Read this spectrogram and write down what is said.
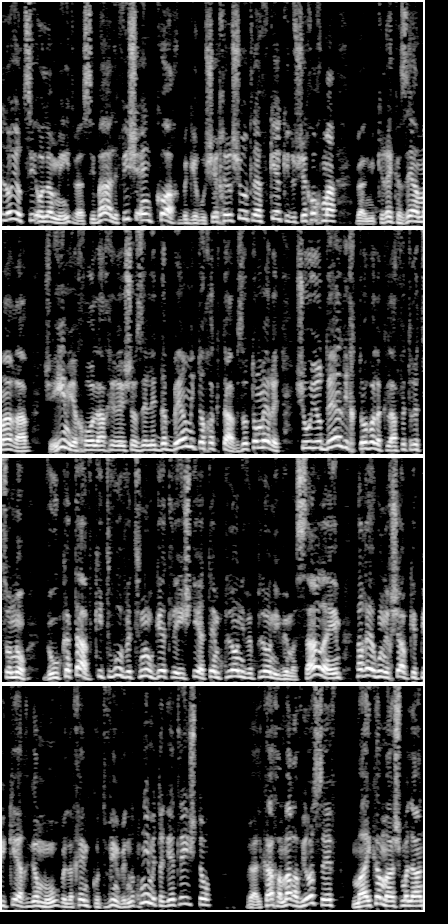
לא יוציא עולמית, והסיבה, לפי שאין כוח בגירושי חרשות, להפקיע קידושי חוכמה. ועל מקרה כזה אמר רב, שאם יכול החירש הזה לדבר מתוך הכתב, זאת אומרת, שהוא יודע לכתוב על הקלף את רצונו, והוא כתב, כתבו ותנו גט לאשתי אתם פלוני ופלוני ומסר להם, הרי הוא נחשב כפיקח גמור, ולכן כותבים ונותנים את הגט לאשתו. ועל כך אמר רב יוסף, מייקה משמלן,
